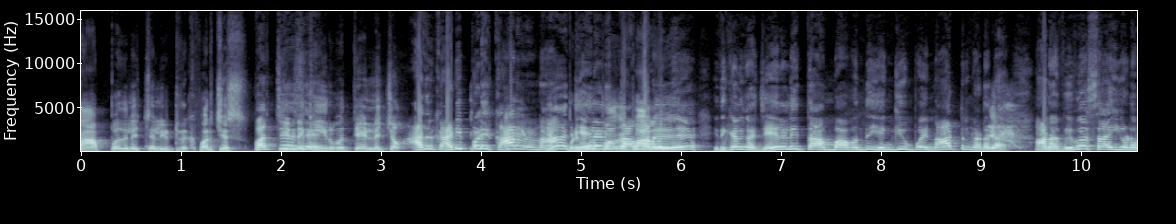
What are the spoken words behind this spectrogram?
நாற்பது லட்சம் லிட்டருக்கு பர்ச்சேஸ். இன்னைக்கு இருபத்தி ஏழு லட்சம். அதற்கு அடிப்படை காரணம் என்ன? எப்படி ஜெயலலிதா அம்மா? வந்து இது கேளுங்க ஜெயலலிதா அம்மா வந்து எங்கேயும் போய் நாற்று நடல. ஆனா விவசாயியோட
